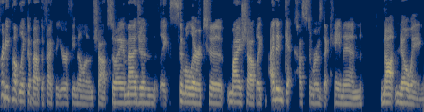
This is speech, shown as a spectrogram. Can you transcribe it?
pretty public about the fact that you're a female-owned shop, so I imagine, like, similar to my shop, like, I didn't get customers that came in not knowing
